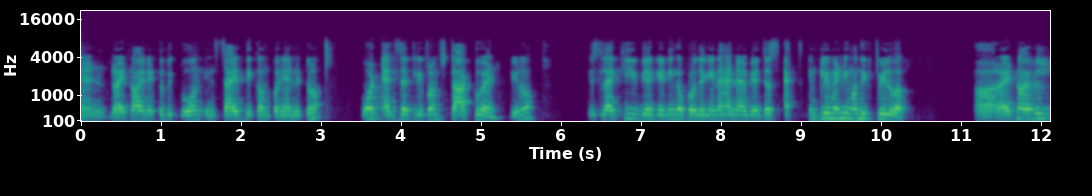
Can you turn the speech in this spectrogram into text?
And right now i need to be gone inside the company. I need to know what exactly from start to end you know it's like we are getting a project in hand and we are just implementing on the field work. Uh, right now, I will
